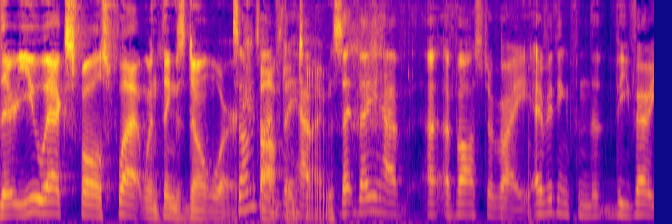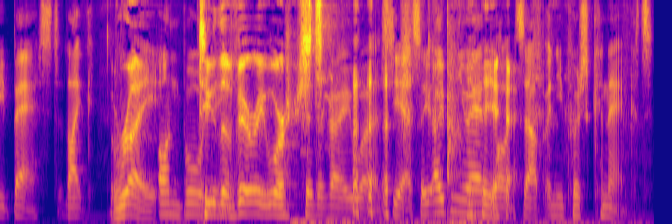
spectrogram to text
their UX falls flat when things don't work. Sometimes oftentimes. they have, they have a, vast array, everything from the, the very best, like right on board to the very worst, to the very worst. yeah, so you open your AirPods yeah. up and you push connect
